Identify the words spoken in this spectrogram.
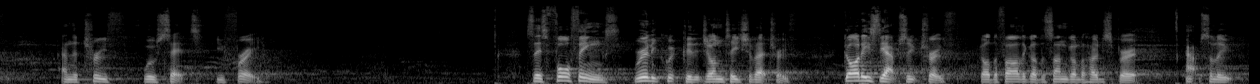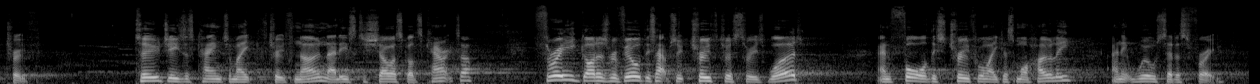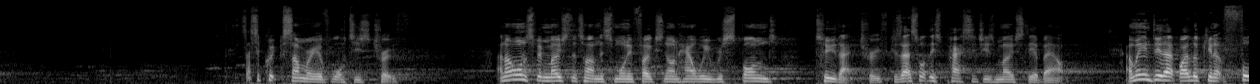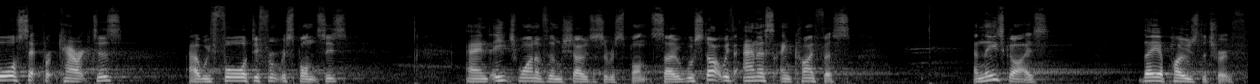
and the truth will set you free. So there's four things, really quickly, that John teaches about truth. God is the absolute truth. God the Father, God the Son, God the Holy Spirit. Absolute truth. Two, Jesus came to make truth known, that is, to show us God's character. Three, God has revealed this absolute truth to us through His Word. And four, this truth will make us more holy and it will set us free. So that's a quick summary of what is truth. And I want to spend most of the time this morning focusing on how we respond to that truth, because that's what this passage is mostly about. And we can do that by looking at four separate characters uh, with four different responses and each one of them shows us a response. So we'll start with Annas and Caiaphas. And these guys, they oppose the truth.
